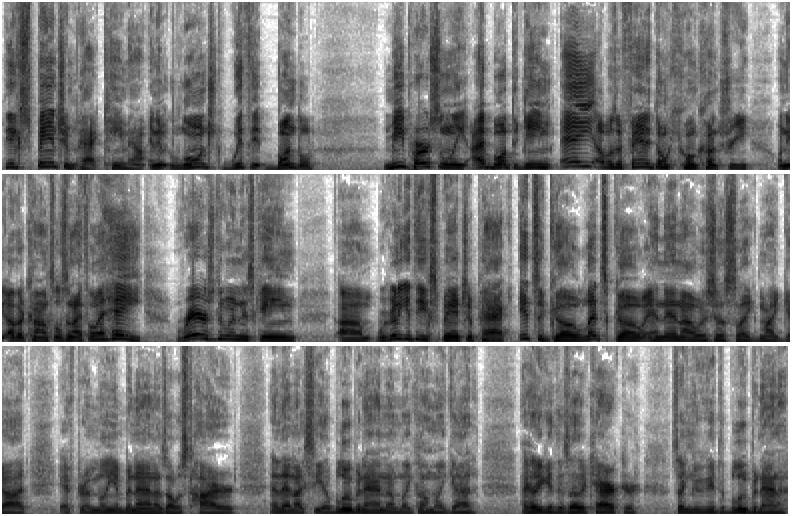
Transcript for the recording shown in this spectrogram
the expansion pack came out and it launched with it bundled. Me personally, I bought the game. A, I was a fan of Donkey Kong Country on the other consoles, and I thought, hey, Rare's doing this game. Um, we're gonna get the expansion pack. It's a go. Let's go. And then I was just like, my God! After a million bananas, I was tired. And then I see a blue banana. I'm like, oh my God! I gotta get this other character so I can go get the blue banana.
